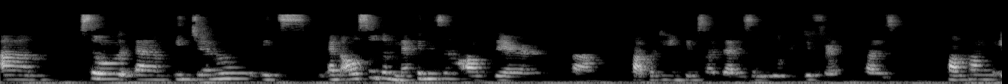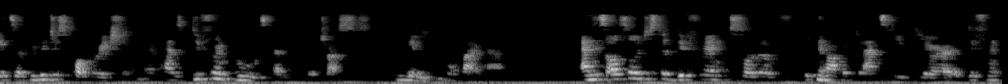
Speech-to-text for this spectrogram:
Um, so um, in general, it's and also the mechanism of their um, property and things like that is a little bit different because Hong Kong is a religious corporation and has different rules than the trusts in. Mumbai have. And it's also just a different sort of economic landscape here, different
